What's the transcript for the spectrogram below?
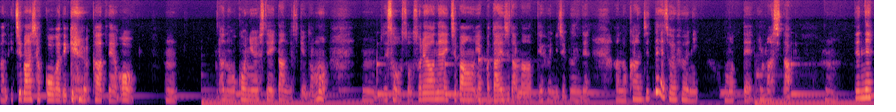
あの、一番遮光ができるカーテンを、うん、あの、購入していたんですけれども、うん、で、そうそう、それはね、一番やっぱ大事だなっていうふうに自分で、あの、感じて、そういうふうに思っていました。うん。でね、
